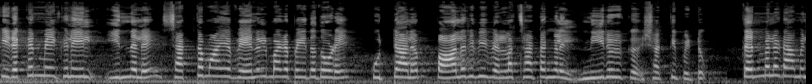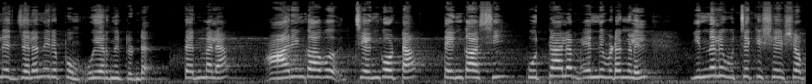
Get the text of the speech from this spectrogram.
കിഴക്കൻ മേഖലയിൽ ഇന്നലെ ശക്തമായ വേനൽ മഴ പെയ്തതോടെ കുറ്റാലം പാലരുവി വെള്ളച്ചാട്ടങ്ങളിൽ നീരൊഴുക്ക് ശക്തിപ്പെട്ടു. തെന്മല ഡാമിലെ ജലനിരപ്പും ഉയർന്നിട്ടുണ്ട്. തെന്മല ആര്യങ്കാവ് ചെങ്കോട്ട തെങ്കാശി കുറ്റാലം എന്നിവിടങ്ങളിൽ ഇന്നലെ ഉച്ചയ്ക്ക് ശേഷം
